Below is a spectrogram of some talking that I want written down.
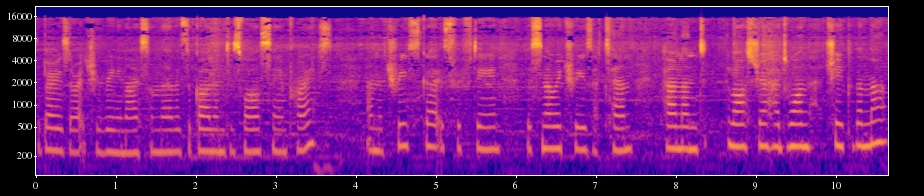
The berries are actually really nice on there. There's a garland as well, same price. And the tree skirt is 15. The snowy trees are 10. Poundland last year had one cheaper than that.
